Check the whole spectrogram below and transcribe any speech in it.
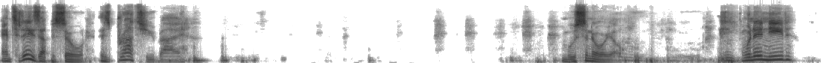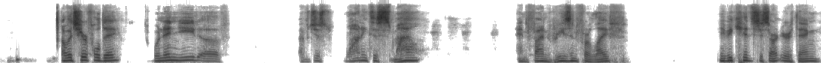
And today's episode is brought to you by Moose and Oreo. when in need of a cheerful day, when in need of of just wanting to smile and find reason for life. Maybe kids just aren't your thing.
